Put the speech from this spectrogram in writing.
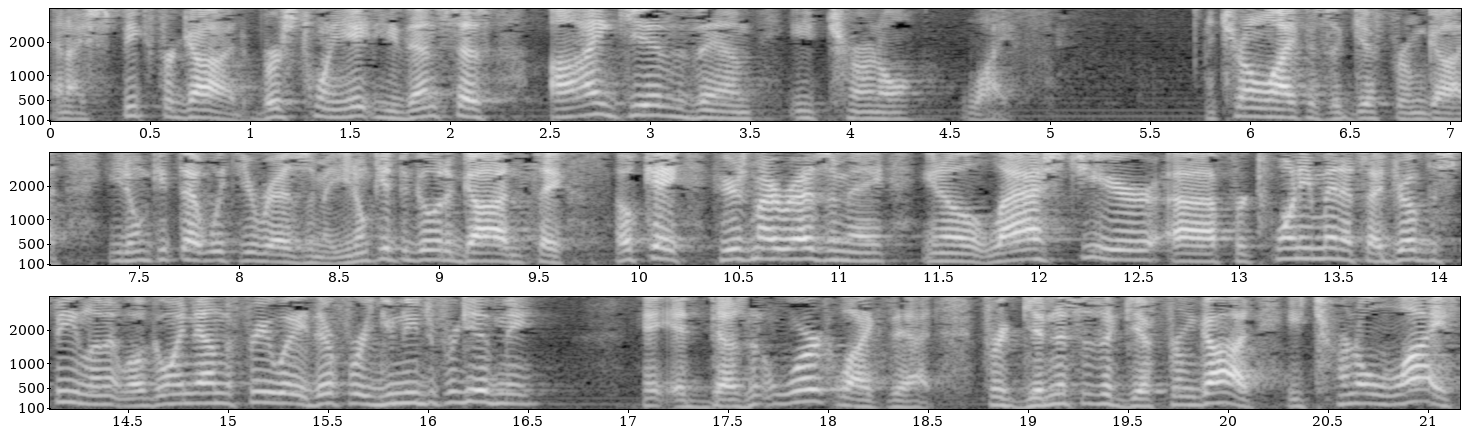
and I speak for God. Verse 28, he then says, I give them eternal life. Eternal life is a gift from God. You don't get that with your resume. You don't get to go to God and say, okay, here's my resume. You know, last year uh, for 20 minutes I drove the speed limit while going down the freeway. Therefore, you need to forgive me. It doesn't work like that. Forgiveness is a gift from God. Eternal life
